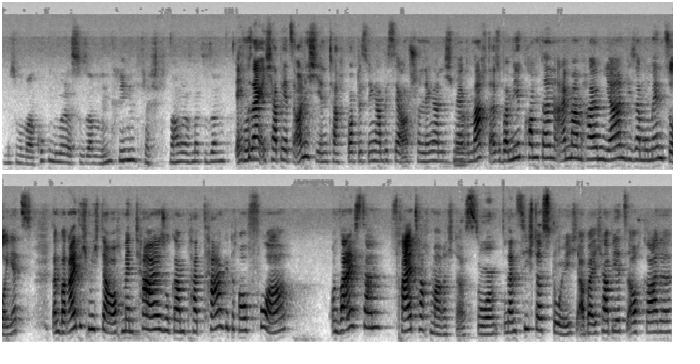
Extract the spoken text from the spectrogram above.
Müssen wir mal gucken, wie wir das zusammen hinkriegen. Vielleicht machen wir das mal zusammen. Ich muss sagen, ich habe jetzt auch nicht jeden Tag Bock, deswegen habe ich es ja auch schon länger nicht mehr ja. gemacht. Also bei mir kommt dann einmal im halben Jahr dieser Moment, so jetzt, dann bereite ich mich da auch mental sogar ein paar Tage drauf vor und weiß dann, Freitag mache ich das. So, und dann ziehe ich das durch. Aber ich habe jetzt auch gerade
